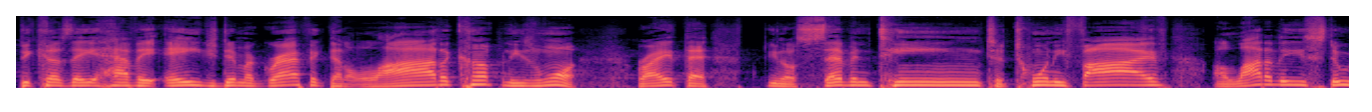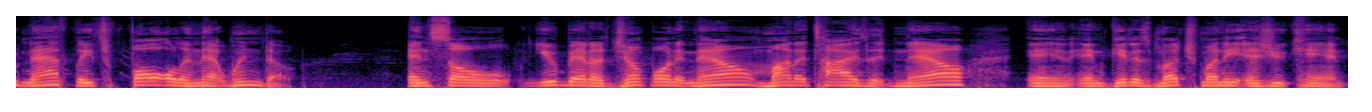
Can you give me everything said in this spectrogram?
because they have a age demographic that a lot of companies want right that you know 17 to 25 a lot of these student athletes fall in that window and so you better jump on it now monetize it now and and get as much money as you can.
